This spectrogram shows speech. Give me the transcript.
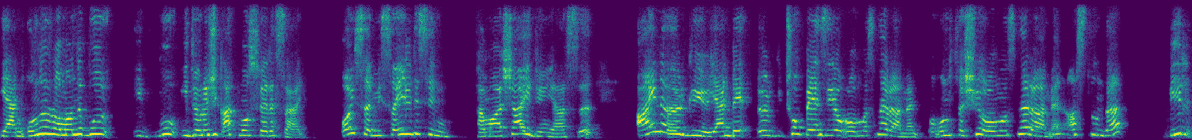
yani onun romanı bu bu ideolojik atmosfere sahip. Oysa Misaildis'in Tamaşai dünyası aynı örgüyü yani be, örgü çok benziyor olmasına rağmen onu taşıyor olmasına rağmen aslında bir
